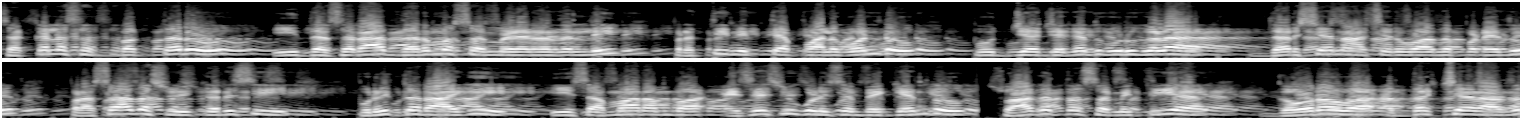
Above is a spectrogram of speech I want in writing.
ಸಕಲ ಸದ್ಭಕ್ತರು ಈ ದಸರಾ ಧರ್ಮ ಸಮ್ಮೇಳನದಲ್ಲಿ ಪ್ರತಿನಿತ್ಯ ಪಾಲ್ಗೊಂಡು ಪೂಜ್ಯ ಜಗದ್ಗುರುಗಳ ದರ್ಶನ ಆಶೀರ್ವಾದ ಪಡೆದು ಪ್ರಸಾದ ಸ್ವೀಕರಿಸಿ ಪುನೀತರಾಗಿ ಈ ಸಮಾರಂಭ ಯಶಸ್ವಿಗೊಳಿಸಬೇಕೆಂದು ಸ್ವಾಗತ ಸಮಿತಿಯ ಗೌರವ ಅಧ್ಯಕ್ಷರಾದ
